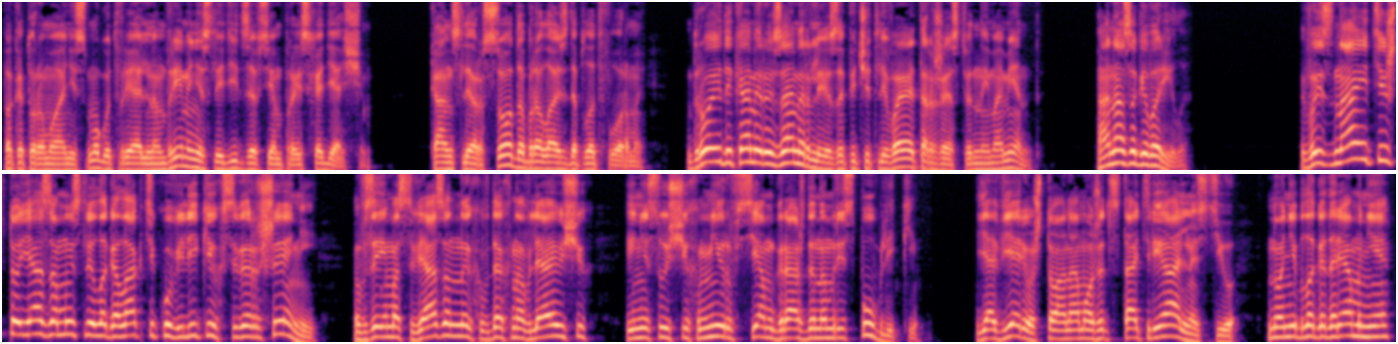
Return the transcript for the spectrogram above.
по которому они смогут в реальном времени следить за всем происходящим. Канцлер Со добралась до платформы. Дроиды камеры замерли, запечатлевая торжественный момент. Она заговорила. Вы знаете, что я замыслила галактику великих свершений, взаимосвязанных, вдохновляющих и несущих мир всем гражданам республики. Я верю, что она может стать реальностью, но не благодаря мне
